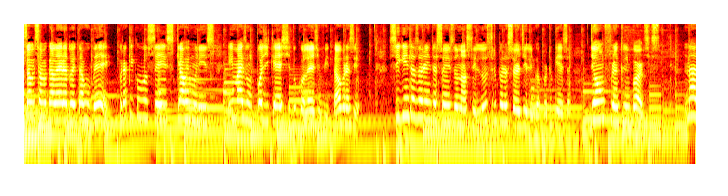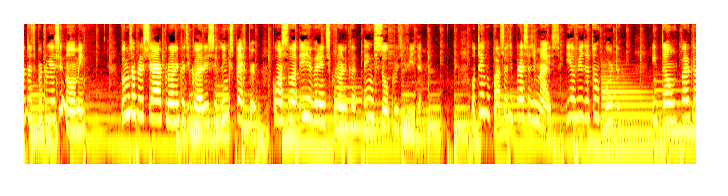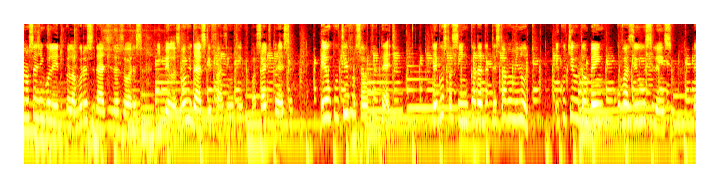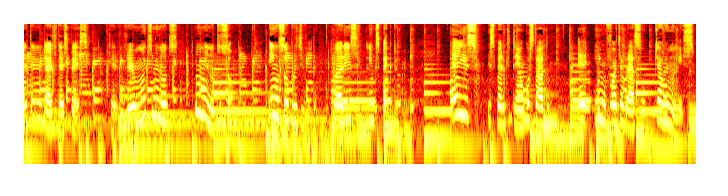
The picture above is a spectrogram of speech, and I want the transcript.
salve galera do oitavo B! Por aqui com vocês, Kelvin Muniz, em mais um podcast do Colégio Vital Brasil. Seguindo as orientações do nosso ilustre professor de língua portuguesa, John Franklin Borges. Nada de português sem nome? Vamos apreciar a crônica de Clarice Lispector com a sua irreverente crônica Em um Sopro de Vida. O tempo passa depressa demais e a vida é tão curta. Então, para que não seja engolido pela voracidade das horas e pelas novidades que fazem o tempo passar depressa, eu cultivo o céu do tédio. Degusto assim cada detestável minuto e cultivo também o vazio e silêncio da eternidade da espécie. Quer viver muitos minutos num minuto só. Em um sopro de vida. Clarice Lispector. É isso. Espero que tenham gostado. E, e um forte abraço, Kelvin Muniz.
